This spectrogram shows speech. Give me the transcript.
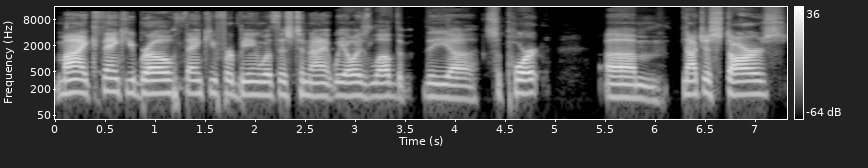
Mike, thank you, bro. Thank you for being with us tonight. We always love the the uh, support, um, not just stars.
